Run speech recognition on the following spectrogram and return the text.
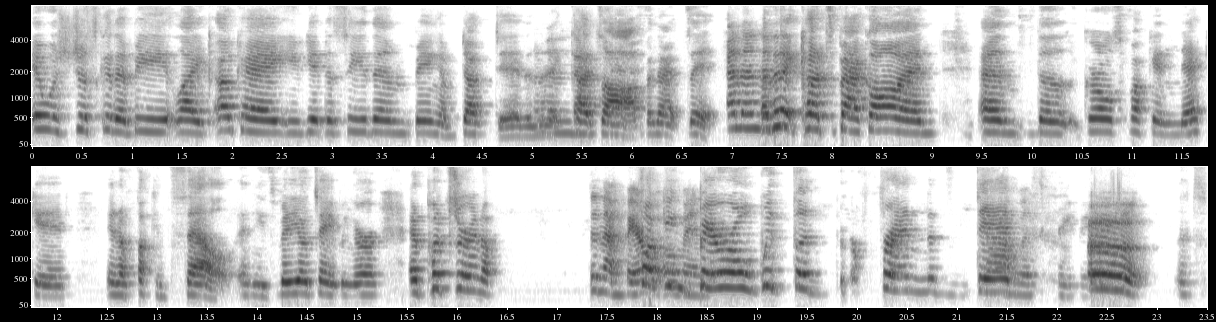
it was just going to be like okay, you get to see them being abducted and, And then, then it cuts it. off and that's it. And then, And then it cuts back on and the girl's fucking naked in a fucking cell and he's videotaping her and puts her in a then that barrel fucking opens. barrel with the her friend that's dead. That was creepy. Ugh. It's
